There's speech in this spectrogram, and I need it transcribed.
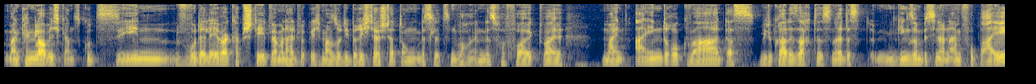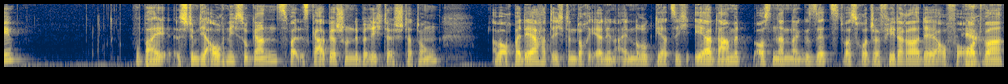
man kann, glaube ich, ganz gut sehen, wo der Labour Cup steht, wenn man halt wirklich mal so die Berichterstattung des letzten Wochenendes verfolgt, weil mein Eindruck war, dass, wie du gerade sagtest, ne, das ging so ein bisschen an einem vorbei Wobei, es stimmt ja auch nicht so ganz, weil es gab ja schon eine Berichterstattung. Aber auch bei der hatte ich dann doch eher den Eindruck, die hat sich eher damit auseinandergesetzt, was Roger Federer, der ja auch vor Ort ja. war,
